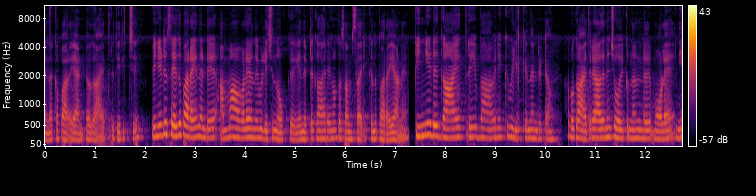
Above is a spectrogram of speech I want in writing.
എന്നൊക്കെ പറയാൻ കേട്ടോ ഗായത്രി തിരിച്ച്. പിന്നീട് സേതു പറയുന്നുണ്ട് അമ്മ അവളെ ഒന്ന് വിളിച്ചു നോക്ക് എന്നിട്ട് കാര്യങ്ങളൊക്കെ സംസാരിക്കുന്നു പറയാണ്. പിന്നീട് ഗായത്രി ഭാവനയ്ക്ക് വിളിക്കുന്നുണ്ട് കേട്ടോ അപ്പോൾ ഗായത്രി ആദ്യം ചോദിക്കുന്നുണ്ട് മോളെ നീ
